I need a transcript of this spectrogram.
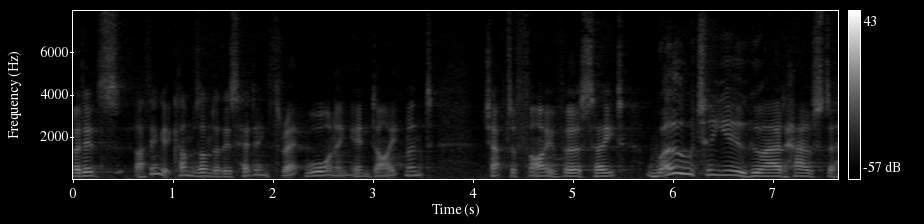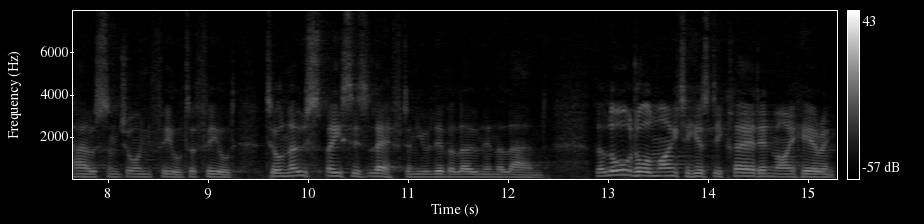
But it's, I think it comes under this heading threat, warning, indictment. Chapter 5, verse 8 Woe to you who add house to house and join field to field, till no space is left and you live alone in the land. The Lord Almighty has declared in my hearing,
